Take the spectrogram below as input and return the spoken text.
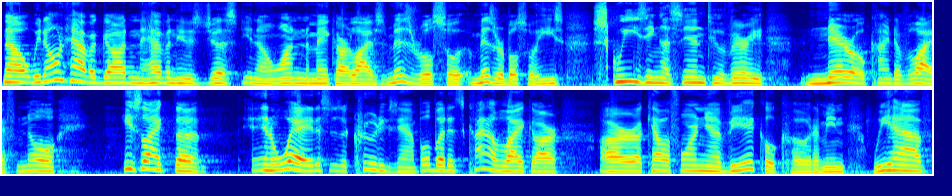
Now, we don't have a God in heaven who's just, you know, wanting to make our lives miserable, so miserable, so he's squeezing us into a very narrow kind of life. No, he's like the in a way, this is a crude example, but it's kind of like our our uh, California vehicle code. I mean, we have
